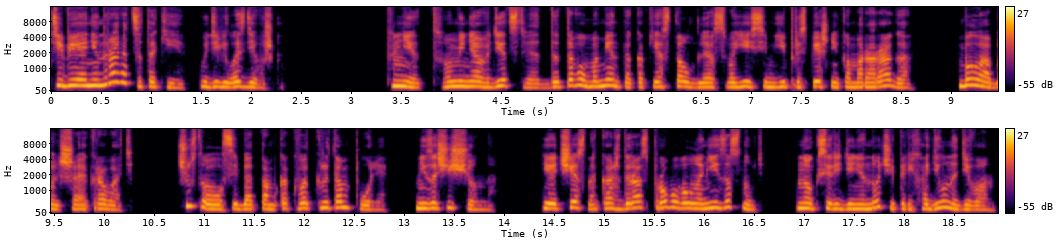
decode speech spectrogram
«Тебе не нравятся такие?» – удивилась девушка. «Нет, у меня в детстве, до того момента, как я стал для своей семьи приспешником Арарага, была большая кровать. Чувствовал себя там, как в открытом поле, незащищенно. Я честно каждый раз пробовал на ней заснуть, но к середине ночи переходил на диван.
